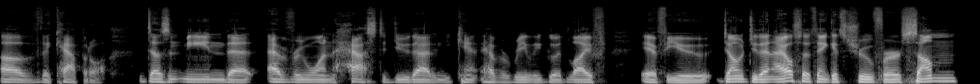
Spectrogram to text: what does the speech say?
of the capital. It doesn't mean that everyone has to do that and you can't have a really good life if you don't do that. And I also think it's true for some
